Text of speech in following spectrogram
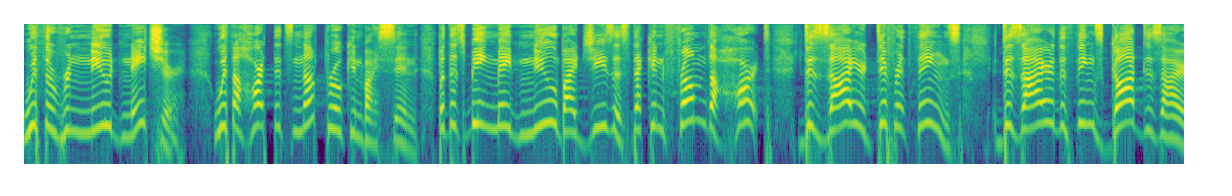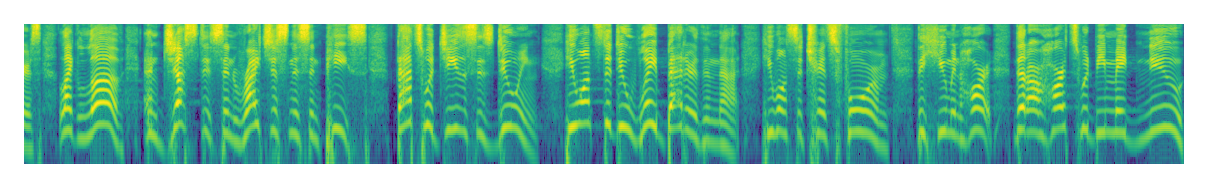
with a renewed nature, with a heart that's not broken by sin, but that's being made new by Jesus, that can from the heart desire different things, desire the things God desires, like love and justice and righteousness and peace. That's what Jesus is doing. He wants to do way better than that. He wants to transform the human heart, that our hearts would be made new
